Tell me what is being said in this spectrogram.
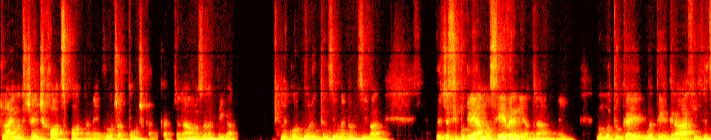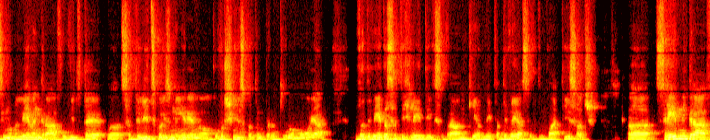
climate change hotspot, ne, vroča točka, ravno zaradi tega nekoliko bolj intenzivnega odziva. Zdaj, če si pogledamo severni Jadran, ne, imamo tukaj na teh grafih, recimo na levem grafu vidite satelitsko izmerjeno površinsko temperaturo morja v devetdesetih letih, se pravi nekje od leta devetdeset do dva tisoč. Srednji graf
